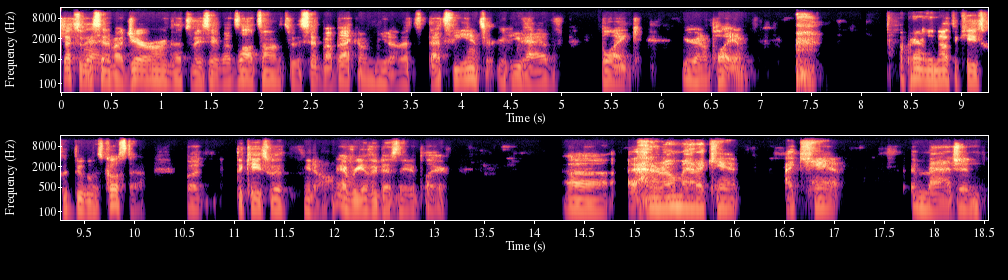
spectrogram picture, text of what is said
That's what they said about Gerrard. That's what they say about Zlatan. That's what they said about Beckham. You know, that's that's the answer. If you have blank, you're going to play him. Apparently, not the case with Douglas Costa, but the case with you know every other designated player. Uh, I don't know, man. I can't. I can't imagine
